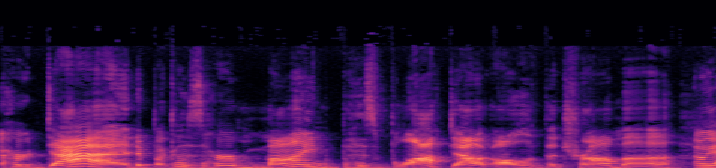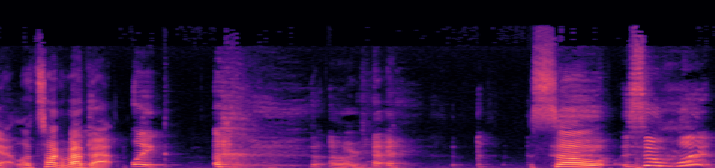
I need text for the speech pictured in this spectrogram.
her dad because her mind has blocked out all of the trauma. Oh yeah, let's talk about that. Like, okay. So So what?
